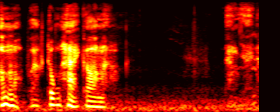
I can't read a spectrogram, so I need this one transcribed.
Có một phát trúng hai con à. Đang vậy nè.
